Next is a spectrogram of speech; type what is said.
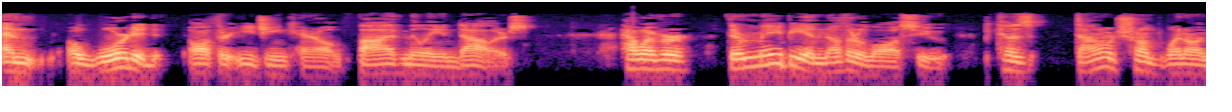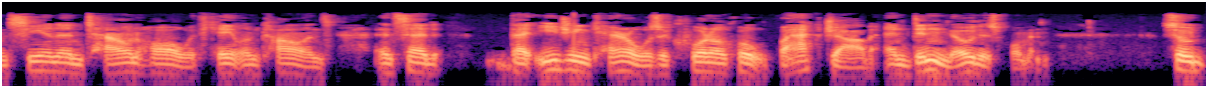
and awarded author E. Jean Carroll $5 million. However, there may be another lawsuit because Donald Trump went on CNN Town Hall with Kaitlan Collins and said that E. Jean Carroll was a quote unquote whack job and didn't know this woman. So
